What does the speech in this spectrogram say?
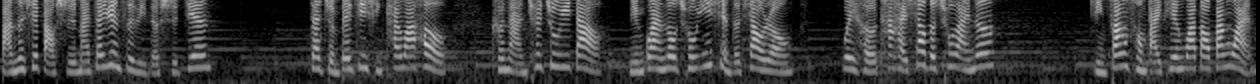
把那些宝石埋在院子里的时间。在准备进行开挖后，柯南却注意到棉冠露出阴险的笑容。为何他还笑得出来呢？警方从白天挖到傍晚，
